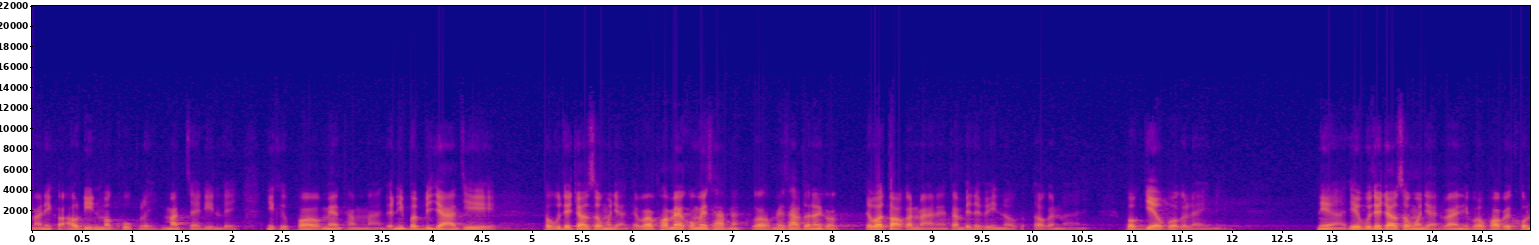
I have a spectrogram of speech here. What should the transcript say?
มานี่ก็เอาดินมาคุกเลย มัดใส่ดินเลย นี่คือพ่อแม่ทำมาแต่นี่ปัญญาที่พระพุทธเจ้าทรงบัญญัติแต่ว่าพ่อแม่คงไม่ทราบนะก็ไม่ทราบตอนนั้นก็ แต่ว่าต่อกันมาเนี่ยทำเป็นพินต่อกันมาเนี่ยพวกเยี่ยวพวกอะไรนี่เนี่ย ที่พระพุทธเจ้าทรงบัญญัติไว้นี่เพราะพอไปค้น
